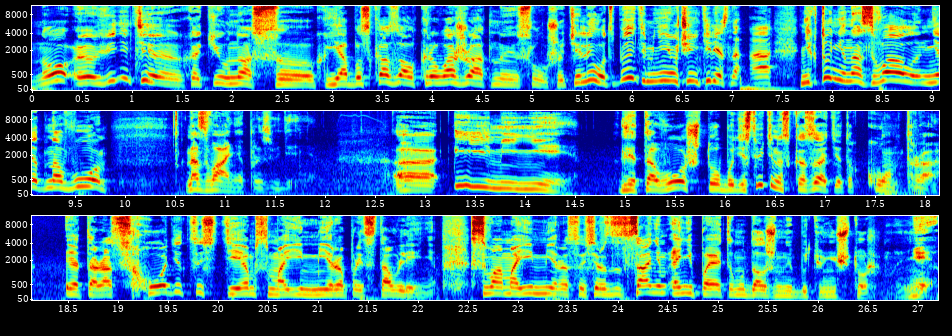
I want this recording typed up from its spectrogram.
ну, э, видите, какие у нас, э, я бы сказал, кровожадные слушатели. Вот, смотрите, мне очень интересно, а никто не назвал ни одного название произведения, э, имени для того, чтобы действительно сказать это контра. Это расходится с тем, с моим миропредставлением, с моим миросозерцанием, и они поэтому должны быть уничтожены. Нет.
